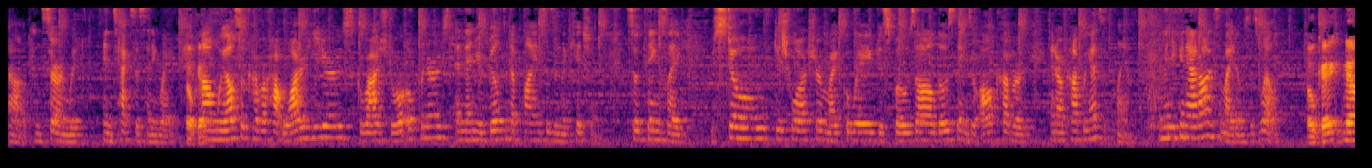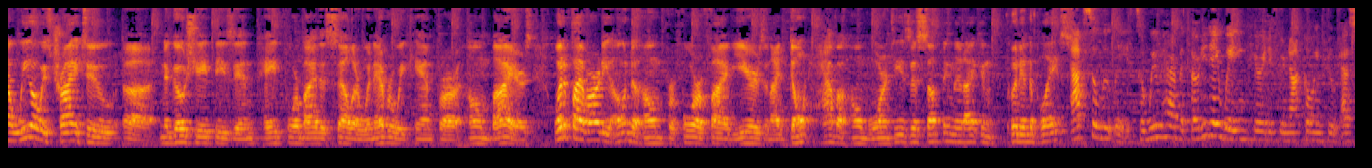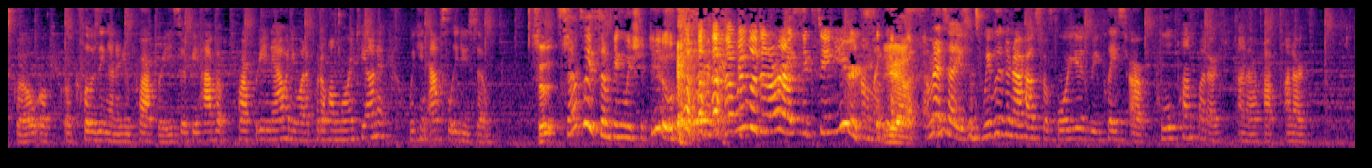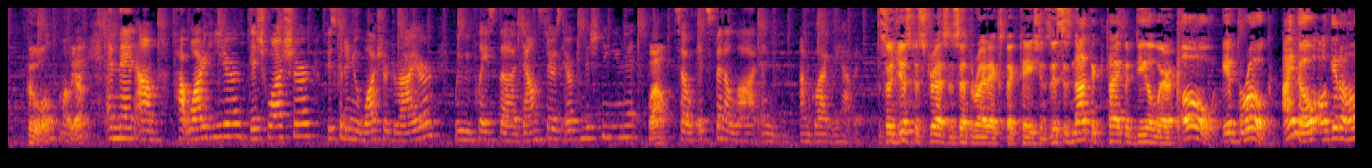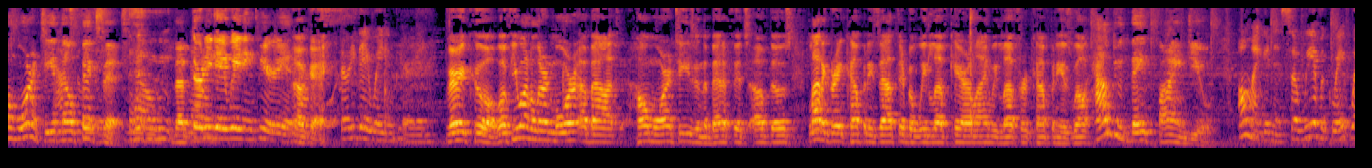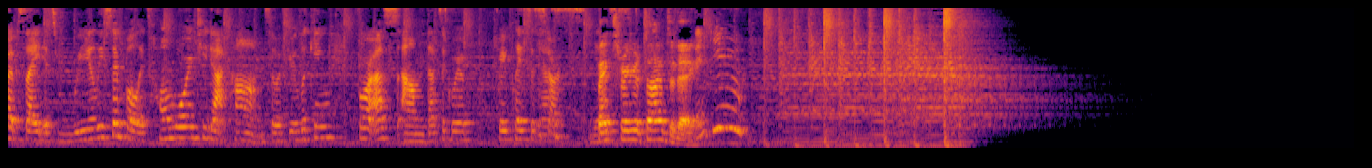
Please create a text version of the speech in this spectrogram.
uh, concern with in Texas anyway. Okay. Um, we also cover hot water heaters, garage door openers, and then your built-in appliances in the kitchen. So things like your stove, dishwasher, microwave, disposal, those things are all covered in our comprehensive plan. And then you can add on some items as well. Okay, now we always try to uh, negotiate these in, paid for by the seller whenever we can for our home buyers. What if I've already owned a home for four or five years and I don't have a home warranty? Is this something that I can put into place? Absolutely. So we have a 30-day waiting period if you're not going through escrow or, or closing on a new property. So if you have a property now and you want to put a home warranty on it, we can absolutely do so. So sounds like something we should do. we've lived in our house 16 years. Oh my goodness. Yeah. Tell you, since we've lived in our house for four years, we replaced our pool pump on our on our on our pool, motor. yeah. And then um, hot water heater, dishwasher, just got a new washer dryer. We replaced the downstairs air conditioning unit. Wow. So it's been a lot and I'm glad we have it. So just to stress and set the right expectations, this is not the type of deal where, oh, it broke. I know, I'll get a home warranty and Absolutely. they'll fix it. No, That- 30 day waiting period. Okay. 30 day waiting period. Very cool. Well, if you want to learn more about home warranties and the benefits of those, a lot of great companies out there, but we love Caroline. We love her company as well. How do they find you? Oh my goodness. So we have a great website. It's really simple. It's homewarranty.com. So if you're looking for us, um, that's a great, great place to start. Yes. Thanks for your time today. Thank you.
